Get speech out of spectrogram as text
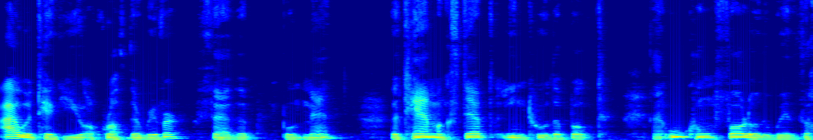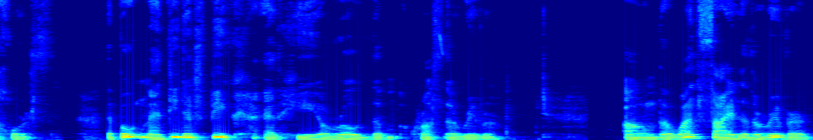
I will take you across the river, said the boatman. The Tang monk stepped into the boat, and Wukong followed with the horse. The boatman didn't speak as he rowed them across the river. On the one side of the river,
